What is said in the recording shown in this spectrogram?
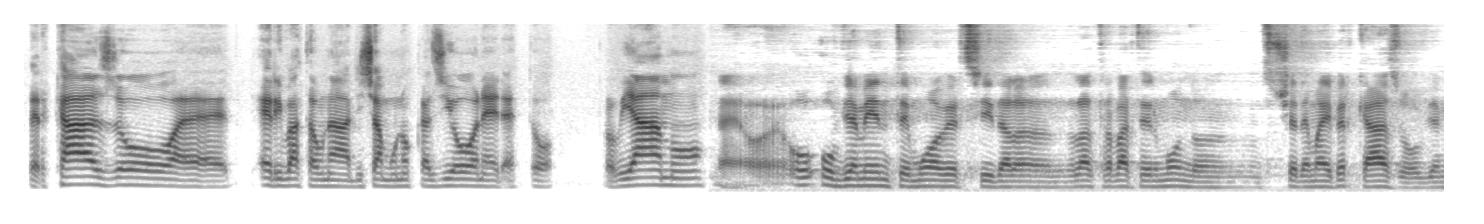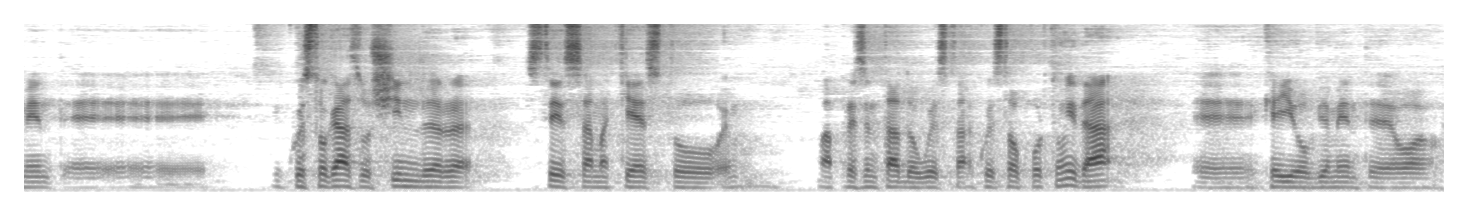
per caso, è, è arrivata una, diciamo, un'occasione, hai detto proviamo? Eh, ovviamente muoversi dalla, dall'altra parte del mondo non succede mai per caso, ovviamente in questo caso Schindler stessa mi ha chiesto, mi ha presentato questa, questa opportunità eh, che io ovviamente ho,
